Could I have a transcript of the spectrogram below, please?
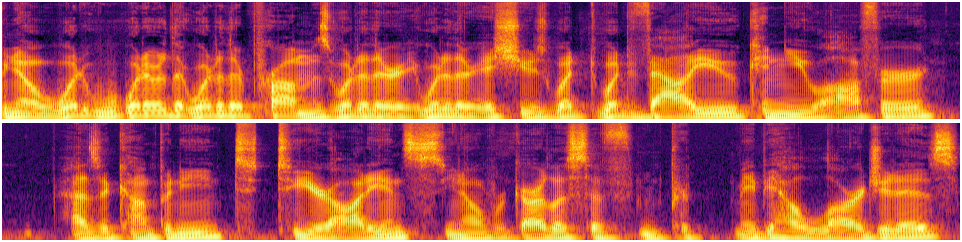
you know what what are the, what are their problems? What are their what are their issues? What what value can you offer as a company t- to your audience you know regardless of maybe how large it is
